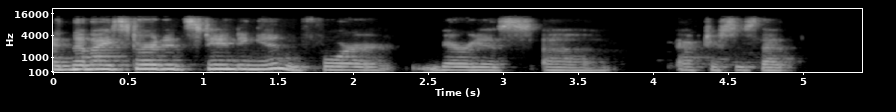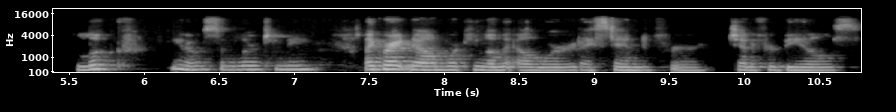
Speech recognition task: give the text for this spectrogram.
and then I started standing in for various uh, actresses that look, you know, similar to me. Like right now, I'm working on the L word. I stand for Jennifer Beals.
